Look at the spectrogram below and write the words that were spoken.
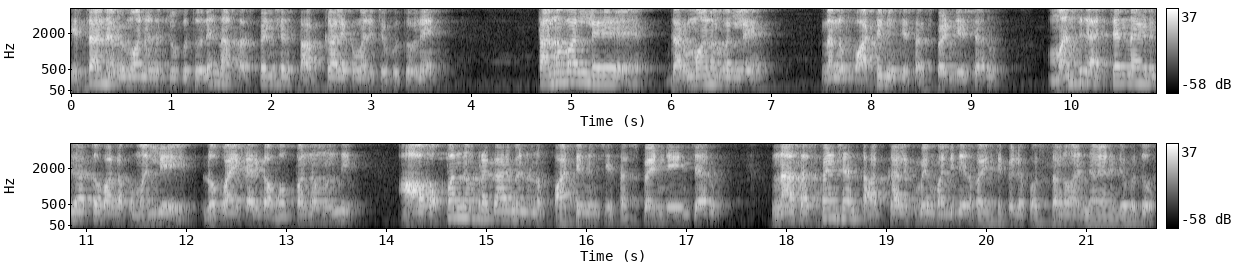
ఇష్టాన్ని అభిమానాన్ని చూపుతూనే నా సస్పెన్షన్ తాత్కాలికమని చెబుతూనే తన వల్లే ధర్మాన వల్లే నన్ను పార్టీ నుంచి సస్పెండ్ చేశారు. మంత్రి అచ్చెన్నాయుడు గారితో వాళ్ళకు మళ్ళీ లోపాయికారిగా ఒప్పందం ఉంది. ఆ ఒప్పందం ప్రకారమే నన్ను పార్టీ నుంచి సస్పెండ్ చేయించారు. నా సస్పెన్షన్ తాత్కాలికమే మళ్ళీ నేను వైసీపీలోకి వస్తాను అని ఆయన చెబుతూ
